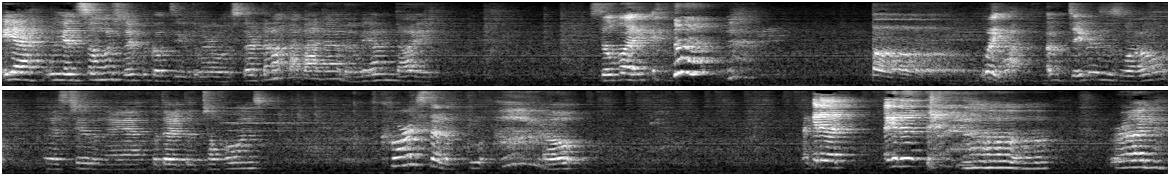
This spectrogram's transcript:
Yeah, we had so much difficulty with the werewolves. They're, they're not that bad now though, we haven't died. Still like. uh, wait, Yeah. of diggers as well? There's two of them there, yeah. But they're the tougher ones. Of course, they're the. Oh. I can do it. I can do it. Run.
